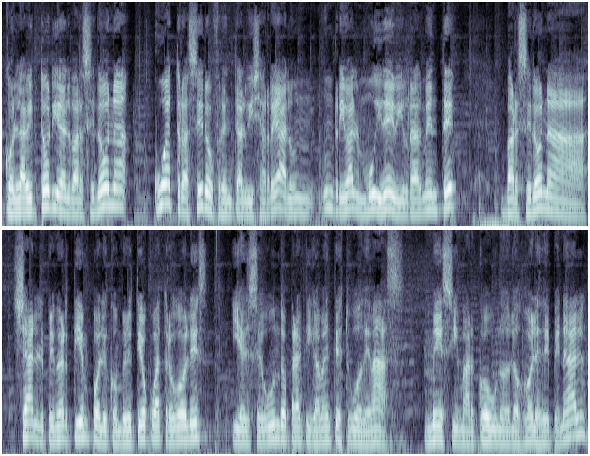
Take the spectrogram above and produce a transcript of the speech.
con la victoria del Barcelona 4 a 0 frente al Villarreal, un, rival muy débil realmente. Barcelona ya en el primer tiempo le convirtió cuatro goles y el segundo prácticamente estuvo de más. Messi marcó uno de los goles de penal,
